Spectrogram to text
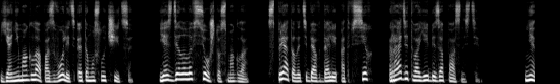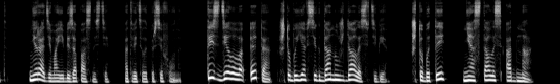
Я не могла позволить этому случиться. Я сделала все, что смогла, спрятала тебя вдали от всех ради твоей безопасности. Нет, не ради моей безопасности, ответила Персефона. Ты сделала это, чтобы я всегда нуждалась в тебе, чтобы ты не осталась одна.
